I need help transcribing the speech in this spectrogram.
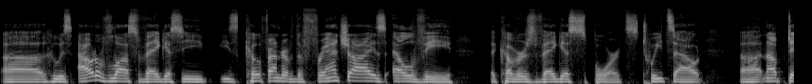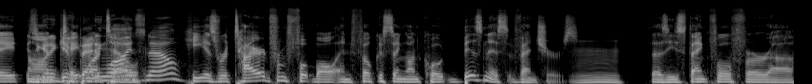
uh, who is out of Las Vegas, he, he's co-founder of the franchise LV that covers Vegas sports. Tweets out uh, an update. Is he going to give betting lines now? He is retired from football and focusing on quote business ventures. Mm. Says he's thankful for uh,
